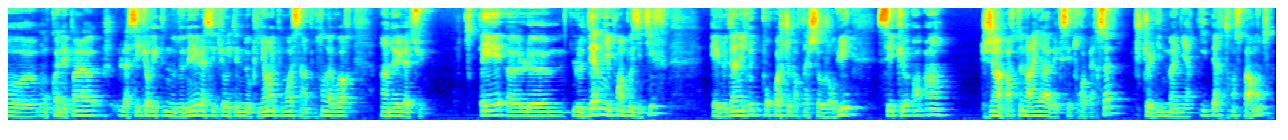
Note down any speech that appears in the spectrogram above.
euh, on ne connaît pas la sécurité de nos données, la sécurité de nos clients, et pour moi, c'est important d'avoir un œil là-dessus. Et le, le dernier point positif, et le dernier truc pourquoi je te partage ça aujourd'hui, c'est que en un, j'ai un partenariat avec ces trois personnes, je te le dis de manière hyper transparente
